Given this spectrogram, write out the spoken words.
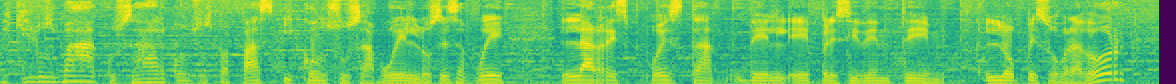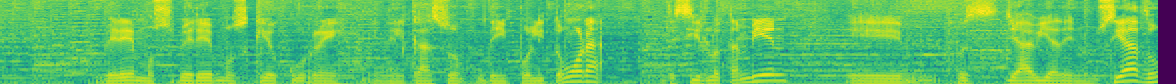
de que los va a acusar con sus papás y con sus abuelos. Esa fue la respuesta del eh, presidente López Obrador. Veremos, veremos qué ocurre en el caso de Hipólito Mora. Decirlo también, eh, pues ya había denunciado,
